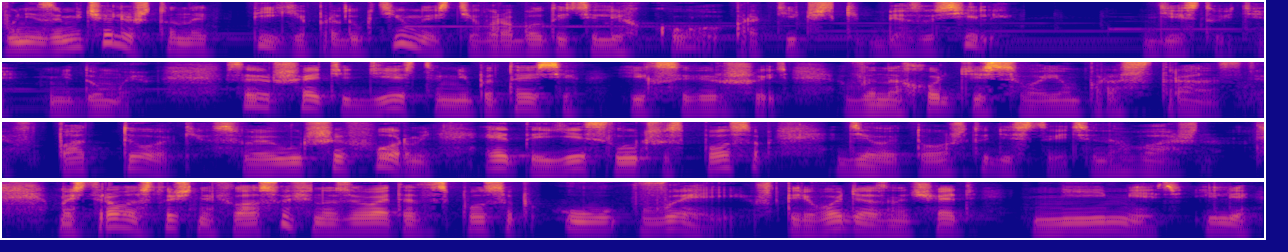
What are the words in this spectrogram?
Вы не замечали, что на пике продуктивности вы работаете легко, практически без усилий? Действуйте, не думая. Совершайте действия, не пытаясь их совершить. Вы находитесь в своем пространстве, в потоке, в своей лучшей форме. Это и есть лучший способ делать то, что действительно важно. Мастера восточной философии называют этот способ «увей». В переводе означает «не иметь» или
